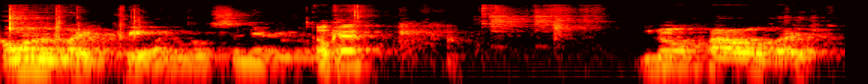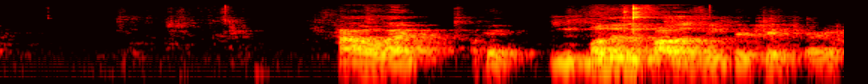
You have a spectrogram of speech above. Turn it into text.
I want to like create like a little scenario. Okay. You know how like how like okay mothers and fathers leave their kids right,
